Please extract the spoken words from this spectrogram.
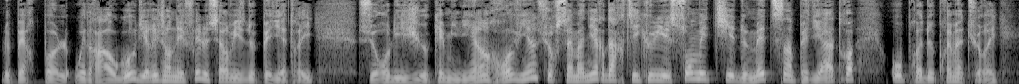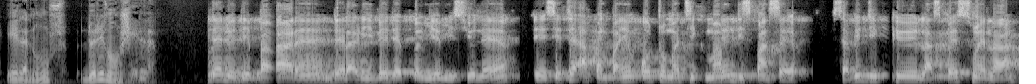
Le père Paul Ouedraogo dirige en effet le service de pédiatrie. Ce religieux camillien revient sur sa manière d'articuler son métier de médecin pédiatre auprès de prématurés et l'annonce de l'évangile. Dès le départ, hein, dès l'arrivée des premiers missionnaires, c'était accompagné automatiquement d'un dispensaire. Ça veut dire que l'aspect soin là,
